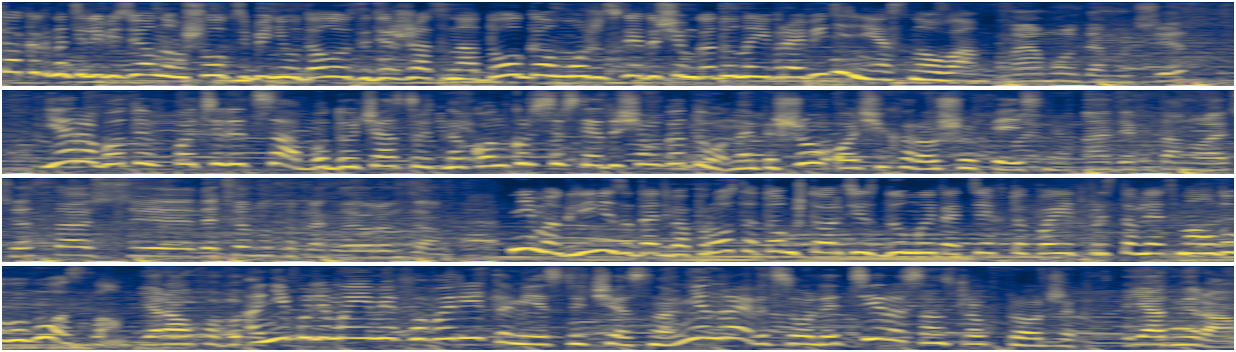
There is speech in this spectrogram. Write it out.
Так как на телевизионном шоу тебе не удалось задержаться надолго, может в следующем году на Евровидении снова? Я работаю в поте лица, буду участвовать на конкурсе в следующем году. Напишу очень хорошую песню. Anul acesta și de ce nu să plec la Eurovision? Не могли не задать вопрос о том, что артист думает о тех, кто поедет представлять Молдову в Осло. Они были моими фаворитами, если честно. Мне нравится Оля Тира, Sunstroke Project. îi admiram.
